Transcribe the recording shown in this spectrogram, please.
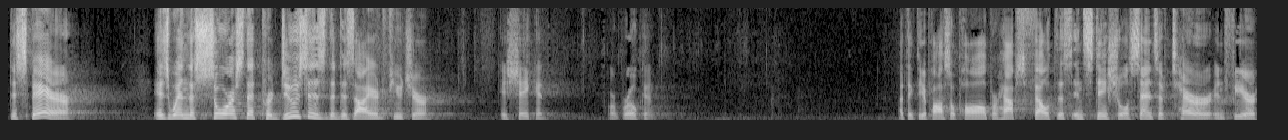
Despair is when the source that produces the desired future is shaken or broken. I think the Apostle Paul perhaps felt this instinctual sense of terror and fear,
